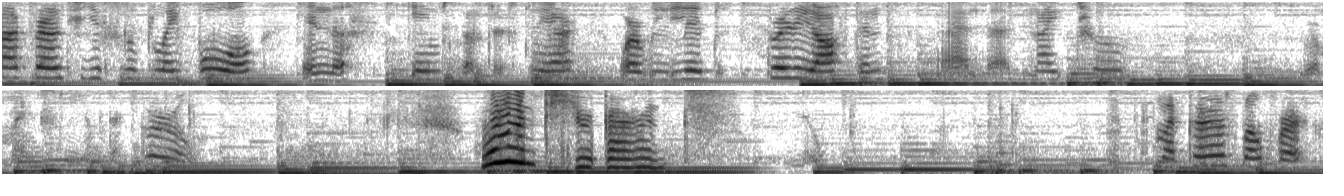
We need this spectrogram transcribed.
My friends used to play ball in the game centers near where we lived pretty often. And at night too reminds me of that girl. Weren't your parents? Nope. My parents both worked,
